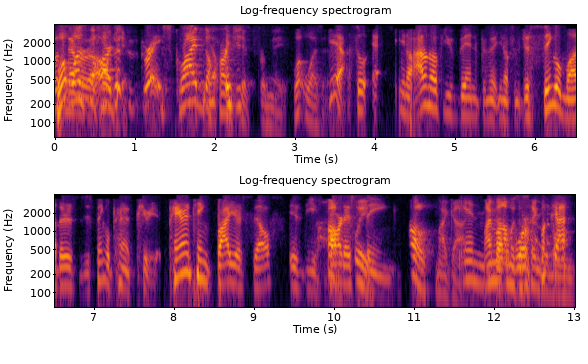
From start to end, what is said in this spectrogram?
Was What was the oh, hardship? This is great. Describe the You know, hardship for me. What was it? Yeah. So uh, you know, I don't know if you've been from you know from just single mothers, just single parents. Period. Parenting by yourself is the hardest please. thing Oh my God! My mom was world. a single mom.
